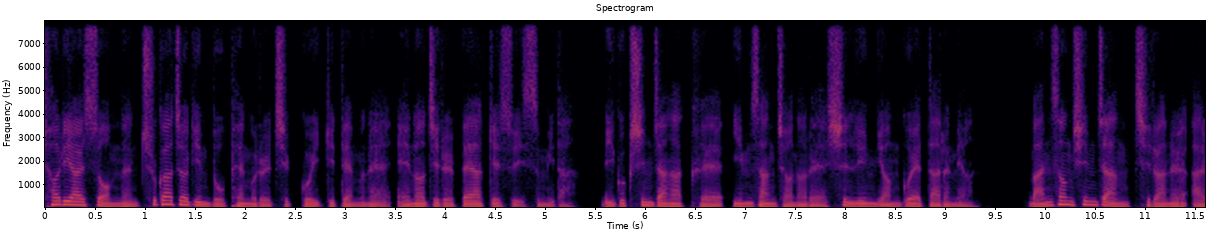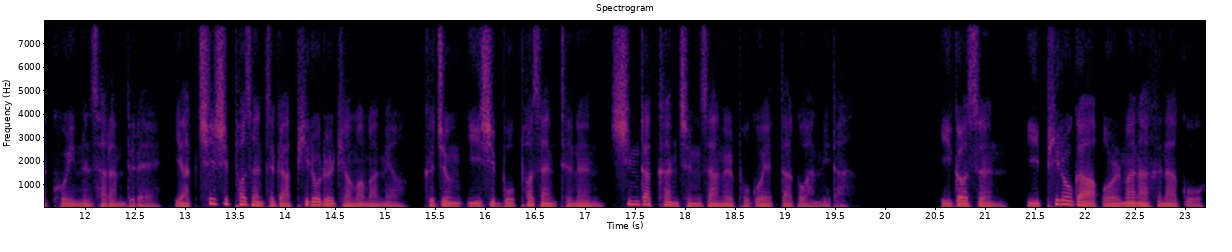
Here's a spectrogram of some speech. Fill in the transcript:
처리할 수 없는 추가적인 노폐물을 짓고 있기 때문에 에너지를 빼앗길 수 있습니다. 미국 심장학회 임상 저널에 실린 연구에 따르면 만성신장 질환을 앓고 있는 사람들의 약 70%가 피로를 경험하며 그중 25%는 심각한 증상을 보고했다고 합니다. 이것은 이 피로가 얼마나 흔하고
